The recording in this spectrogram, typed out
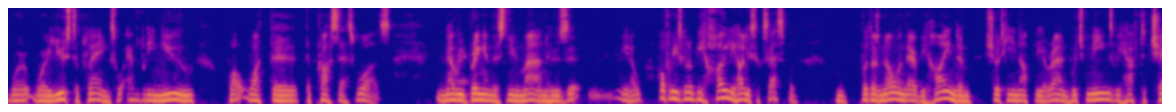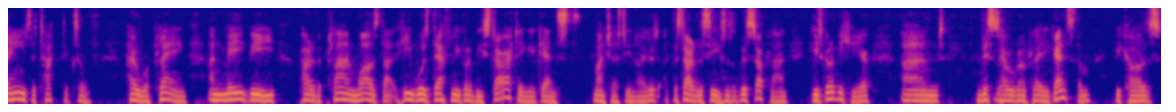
were were used to playing. So everybody knew what what the the process was. Now we bring in this new man who's, uh, you know, hopefully he's going to be highly highly successful. But there's no one there behind him should he not be around, which means we have to change the tactics of how we're playing. And maybe part of the plan was that he was definitely going to be starting against Manchester United at the start of the season. So this is our plan. He's going to be here, and this is how we're going to play against them because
